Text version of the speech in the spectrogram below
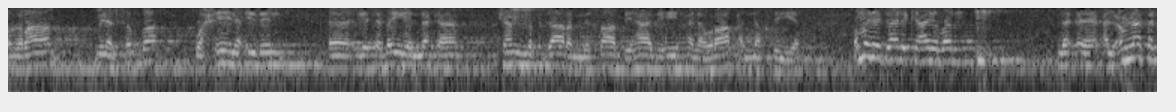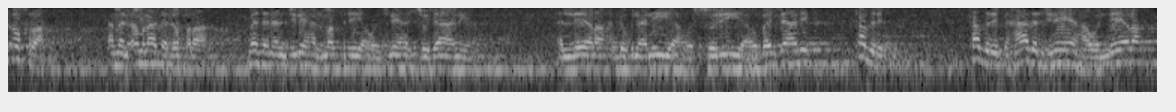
غرام من الفضة. وحينئذ آه، يتبين لك كم مقدار النصاب بهذه الأوراق النقدية. ومثل ذلك أيضا آه، العملات الأخرى. أما العملات الأخرى مثلا الجنيه المصري أو الجنيه السوداني الليرة اللبنانية والسورية وغير ذلك تضرب. تضرب هذا الجنيه أو الليرة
